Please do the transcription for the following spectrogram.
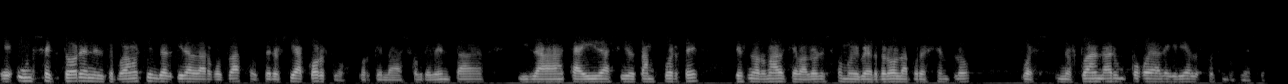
eh, un sector en el que podamos invertir a largo plazo, pero sí a corto, porque la sobreventa y la caída ha sido tan fuerte que es normal que valores como Iberdrola, por ejemplo, pues nos puedan dar un poco de alegría en los próximos meses.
